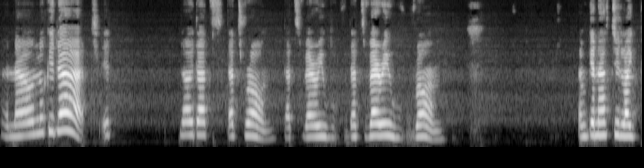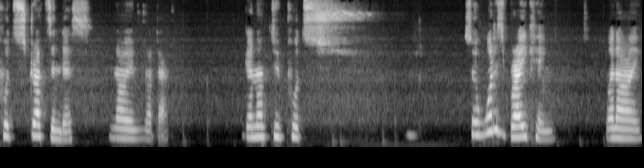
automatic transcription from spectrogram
And now look at that. It no that's that's wrong. That's very that's very wrong. I'm gonna have to like put struts in this. No, not that. I'm gonna have to put. So what is breaking when I?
